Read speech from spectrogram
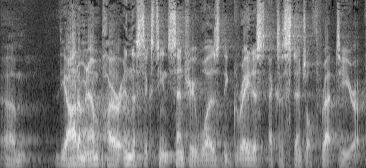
um, the Ottoman Empire in the 16th century was the greatest existential threat to Europe.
